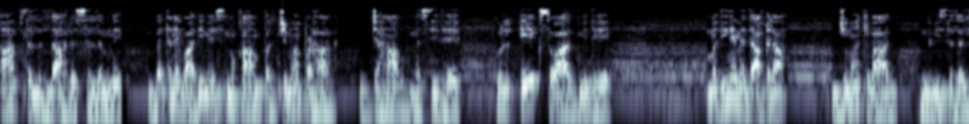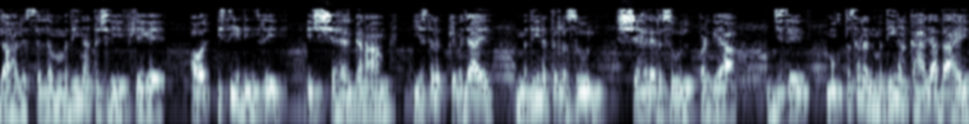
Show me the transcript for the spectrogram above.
آپ صلی اللہ علیہ وسلم نے بطن وادی میں اس مقام پر جمعہ پڑھا جہاں اب مسجد ہے۔ کل ایک سو آدمی تھے۔ مدینے میں داخلہ۔ جمعہ کے بعد نبی صلی اللہ علیہ وسلم مدینہ تشریف لے گئے اور اسی دن سے اس شہر کا نام یسرف کے بجائے مدینہ الرسول شہر رسول پڑ گیا، جسے مختصرا مدینہ کہا جاتا ہے۔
